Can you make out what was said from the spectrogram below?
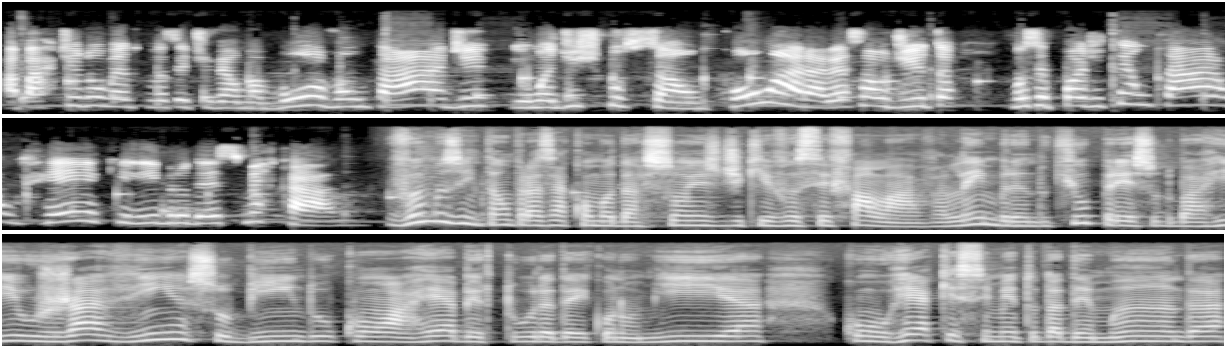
a partir do momento que você tiver uma boa vontade e uma discussão com a Arábia Saudita, você pode tentar um reequilíbrio desse mercado. Vamos então para as acomodações de que você falava, lembrando que o preço do barril já vinha subindo com a reabertura da economia, com o reaquecimento da demanda,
